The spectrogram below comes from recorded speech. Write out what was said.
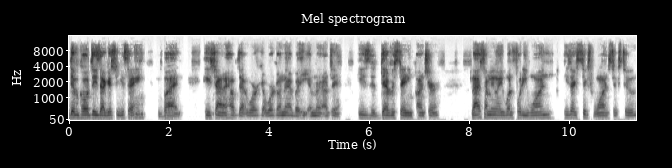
difficulties, I guess you could say. But he's trying to help that work work on that. But he, I mean, I'll tell you, he's the devastating puncher. Last time he weighed 141. He's like 6'1", 6'2".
